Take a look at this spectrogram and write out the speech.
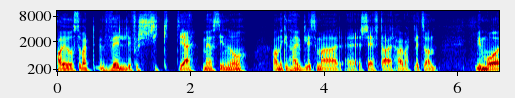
har jo også vært veldig forsiktige med å si noe. Anniken Hauglie, som er eh, sjef der, har vært litt sånn Vi må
